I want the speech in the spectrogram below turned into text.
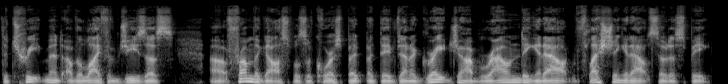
the treatment of the life of Jesus uh, from the Gospels, of course, but, but they've done a great job rounding it out, and fleshing it out, so to speak,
